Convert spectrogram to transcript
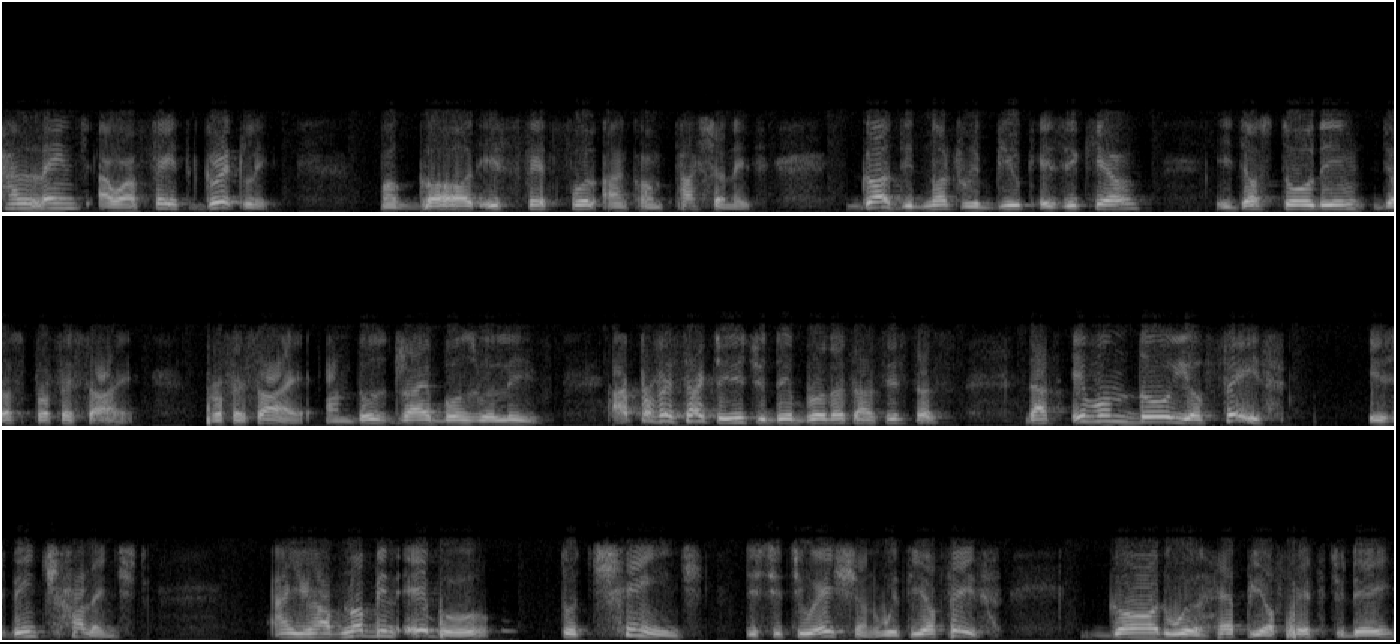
challenge our faith greatly. But God is faithful and compassionate. God did not rebuke Ezekiel. He just told him, just prophesy, prophesy, and those dry bones will live. I prophesy to you today, brothers and sisters, that even though your faith is being challenged and you have not been able to change the situation with your faith, God will help your faith today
